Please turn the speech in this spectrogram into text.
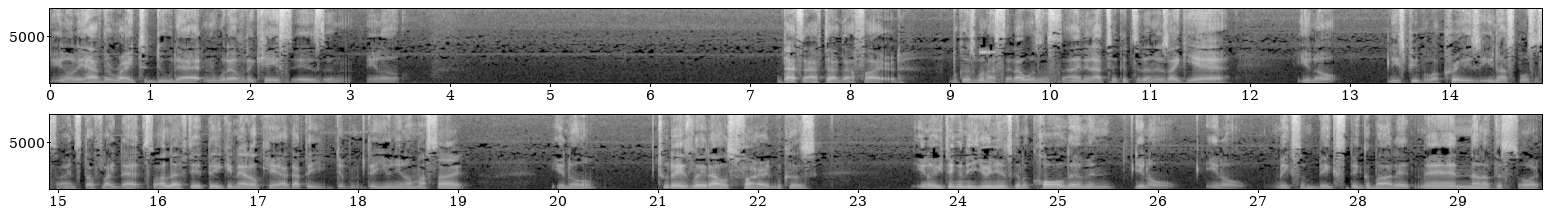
you know, they have the right to do that and whatever the case is, and you know, that's after I got fired, because when I said I wasn't signing, I took it to them. It was like, yeah, you know these people are crazy. You're not supposed to sign stuff like that. So I left there thinking that okay, I got the, the, the union on my side. You know, two days later I was fired because, you know, you thinking the union's gonna call them and you know, you know, make some big stink about it. Man, none of the sort.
